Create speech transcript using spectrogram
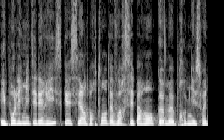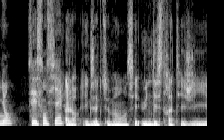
Et pour limiter les risques, c'est important d'avoir ses parents comme premiers soignants? C'est essentiel? Alors exactement, c'est une des stratégies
